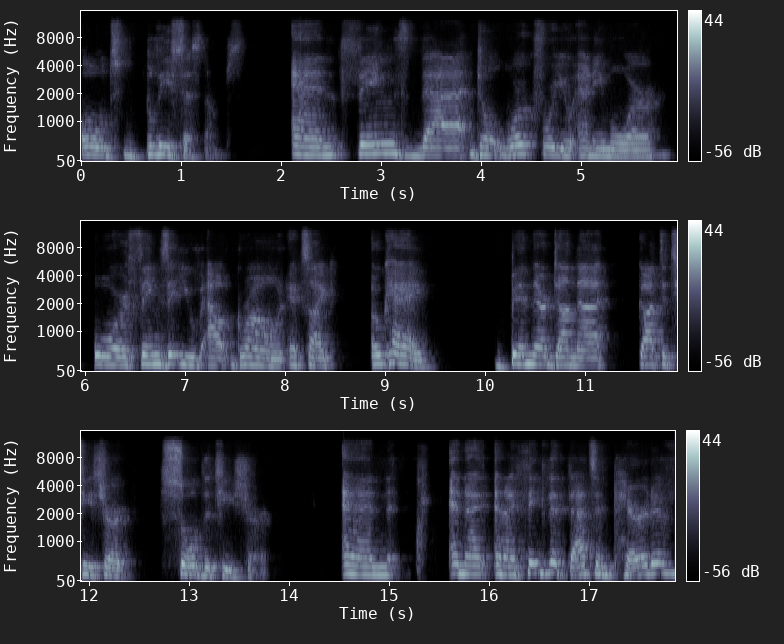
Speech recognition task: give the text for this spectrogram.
old belief systems and things that don't work for you anymore or things that you've outgrown. It's like, okay, been there, done that, got the t-shirt, sold the t-shirt. And and I and I think that that's imperative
